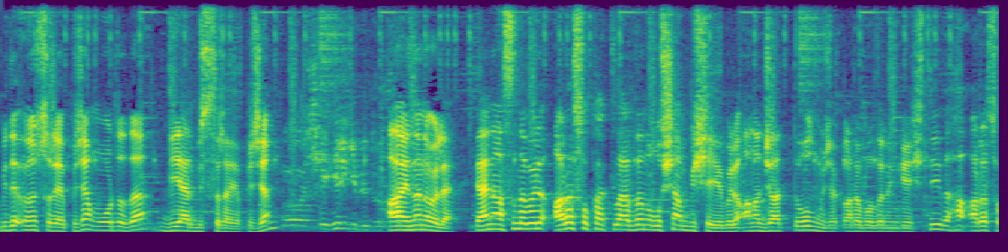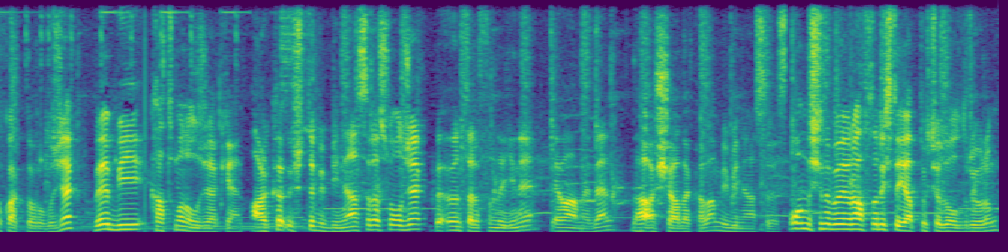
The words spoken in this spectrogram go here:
bir de ön sıra yapacağım. Orada da diğer bir sıra yapacağım. O şehir gibi dur. Aynen öyle. Yani aslında böyle ara sokaklardan oluşan bir şehir. Böyle ana cadde olmayacak arabaların geçtiği. Daha ara sokaklar olacak. Ve bir katman olacak yani. Arka üstte bir bina sırası olacak. Ve ön tarafında yine devam eden, daha aşağıda kalan bir bina sırası. Onun dışında böyle rafları işte yaptıkça dolduruyorum.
